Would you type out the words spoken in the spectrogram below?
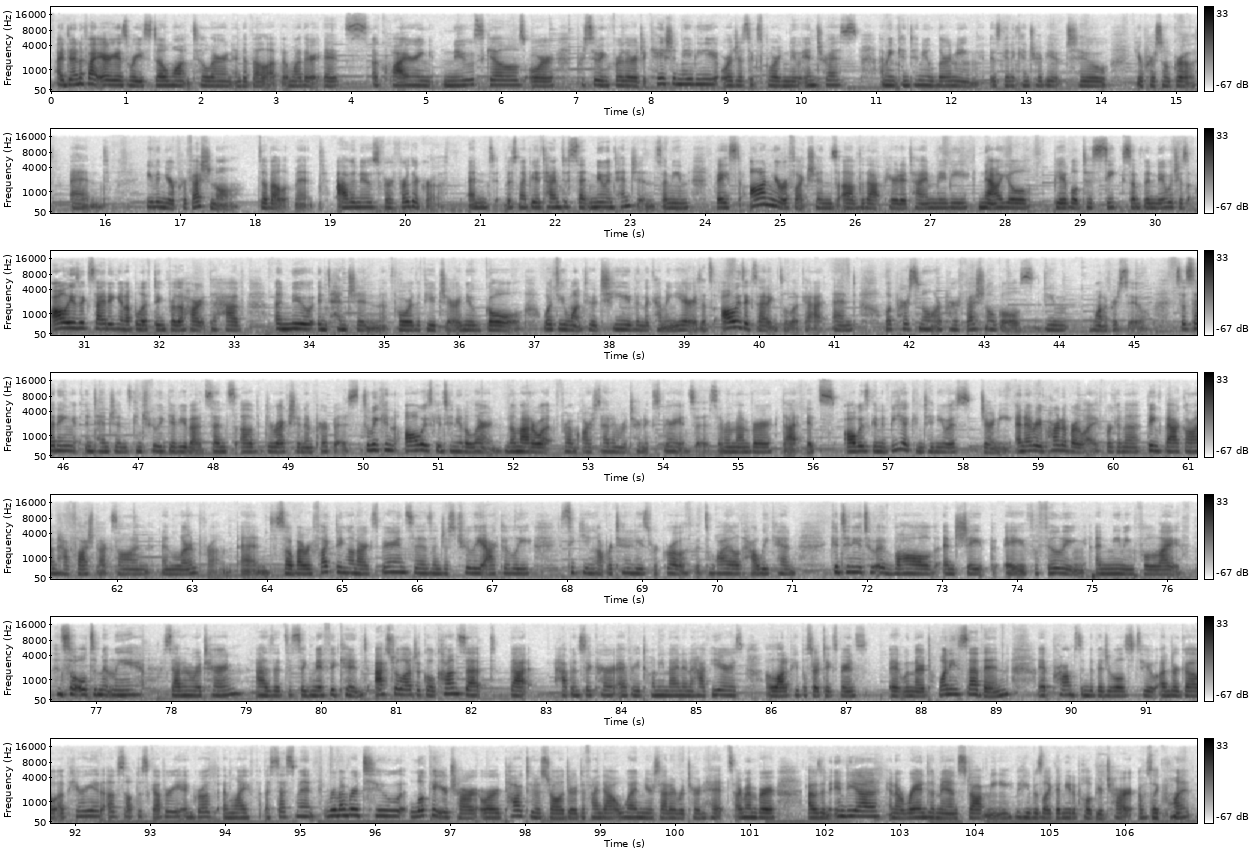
identify areas where you still want to learn and develop, and whether it's acquiring new skills or pursuing further education, maybe, or just exploring new interests. I mean, continued learning is going to contribute to your personal growth and even your professional development, avenues for further growth. And this might be a time to set new intentions. I mean, based on your reflections of that period of time, maybe now you'll be able to seek something new, which is always exciting and uplifting for the heart to have a new intention for the future, a new goal. What do you want to achieve in the coming years? It's always exciting to look at. And what personal or professional goals do you want to pursue? So, setting intentions can truly give you that sense of direction and purpose. So, we can always continue to learn, no matter what, from our Saturn return experiences. And remember that it's always going to be a continuous journey. And every part of our life, we're going to think back on, have flashbacks on, and learn from. And so, by reflecting on our experiences and just truly actively seeking opportunities for growth. It's wild how we can continue to evolve and shape a fulfilling and meaningful life. And so ultimately, Saturn return, as it's a significant astrological concept that happens to occur every 29 and a half years, a lot of people start to experience it when they're 27, it prompts individuals to undergo a period of self discovery and growth and life assessment. Remember to look at your chart or talk to an astrologer to find out when your Saturn return hits. I remember I was in India and a random man stopped me. He was like, I need to pull up your chart. I was like, What?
